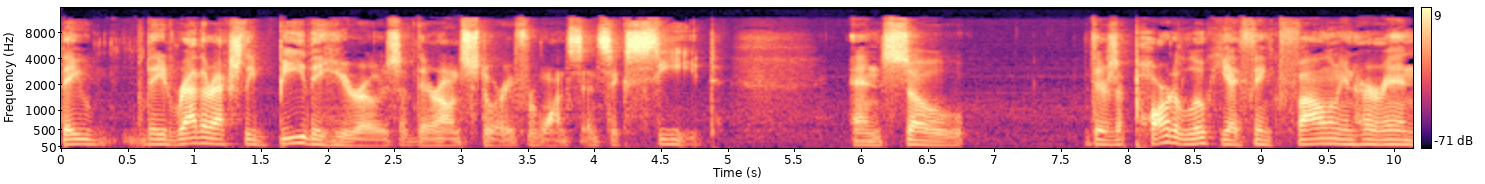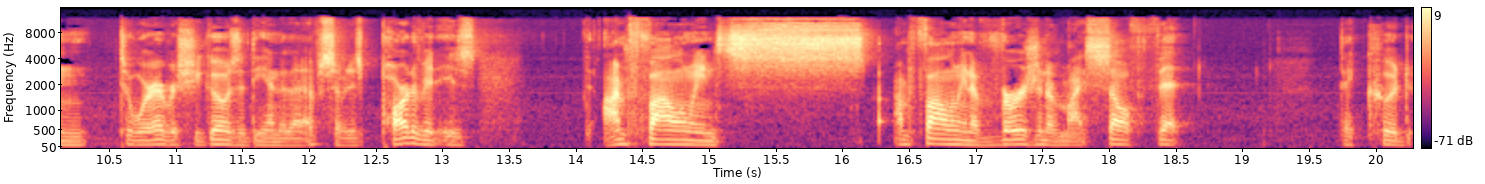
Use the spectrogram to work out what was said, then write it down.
They they'd rather actually be the heroes of their own story for once and succeed and so there's a part of Loki, I think, following her in to wherever she goes at the end of that episode. Is part of it is I'm following I'm following a version of myself that that could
